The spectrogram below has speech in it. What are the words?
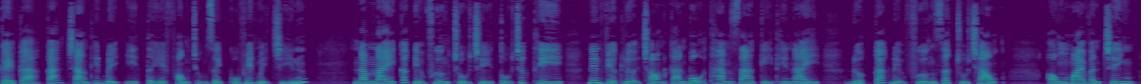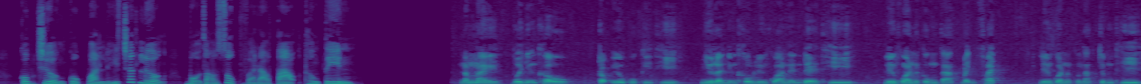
kể cả các trang thiết bị y tế phòng chống dịch COVID-19. Năm nay các địa phương chủ trì tổ chức thi nên việc lựa chọn cán bộ tham gia kỳ thi này được các địa phương rất chú trọng. Ông Mai Văn Trinh, Cục trưởng Cục Quản lý Chất lượng, Bộ Giáo dục và Đào tạo thông tin. Năm nay với những khâu trọng yếu của kỳ thi như là những khâu liên quan đến đề thi, liên quan đến công tác đánh phách, liên quan đến công tác chấm thi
